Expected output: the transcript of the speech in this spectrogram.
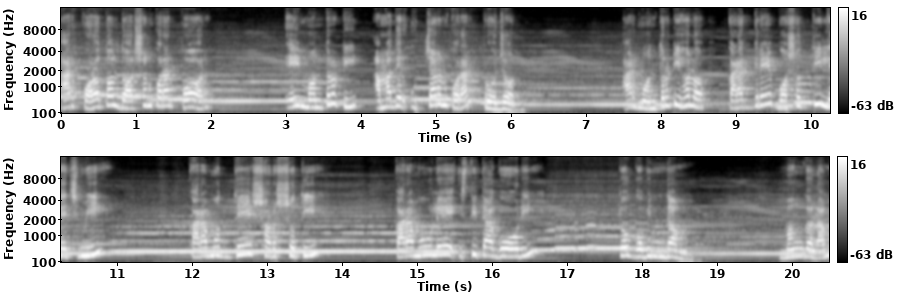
আর করতল দর্শন করার পর এই মন্ত্রটি আমাদের উচ্চারণ করার প্রয়োজন। আর মন্ত্রটি হল, কারাগ্রে বসতি লক্ষ্মী কারামধ্যে সরস্বতী, কারামূলে স্থিতা গৌরী, তো গোবিন্দম, মঙ্গলম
